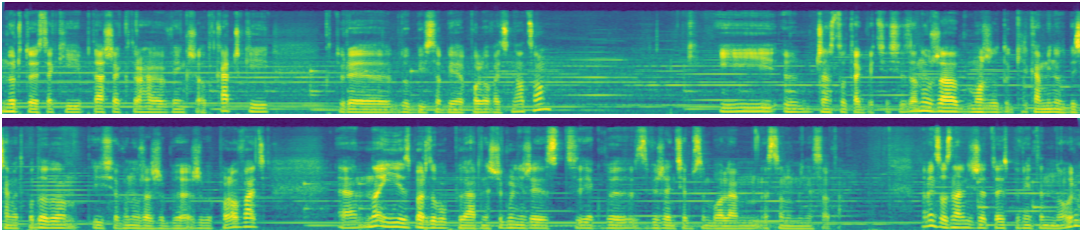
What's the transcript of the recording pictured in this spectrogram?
Nur to jest taki ptaszek trochę większy od kaczki, który lubi sobie polować nocą. I y, często tak, wiecie, się zanurza, może kilka minut być nawet pod wodą i się wynurza, żeby, żeby polować. E, no i jest bardzo popularny, szczególnie, że jest jakby zwierzęciem, symbolem stanu Minnesota. No więc uznali, że to jest pewnie ten nur,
